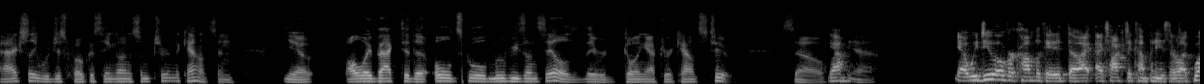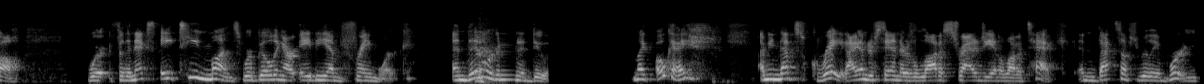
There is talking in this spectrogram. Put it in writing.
actually, we're just focusing on some certain accounts, and you know, all the way back to the old school movies on sales, they were going after accounts too. So yeah, yeah, yeah. We do overcomplicate it though. I, I talk to companies; they're like, well, we're for the next 18 months, we're building our ABM framework, and then we're going to do it. I'm like, okay. I mean, that's great. I understand there's a lot of strategy and a lot of tech, and that stuff's really important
